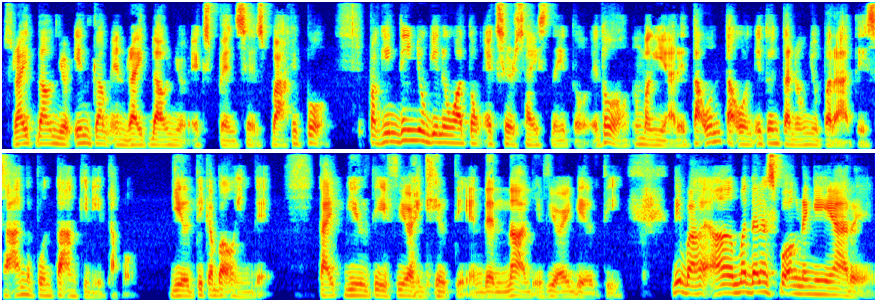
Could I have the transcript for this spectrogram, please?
So write down your income and write down your expenses. Bakit po? Pag hindi niyo ginawa tong exercise na ito, ito ang mangyayari. Taon-taon, ito yung tanong niyo parati, saan napunta ang kinita ko? Guilty ka ba o hindi? Type guilty if you are guilty and then nod if you are guilty. Di ba? Uh, madalas po ang nangyayari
